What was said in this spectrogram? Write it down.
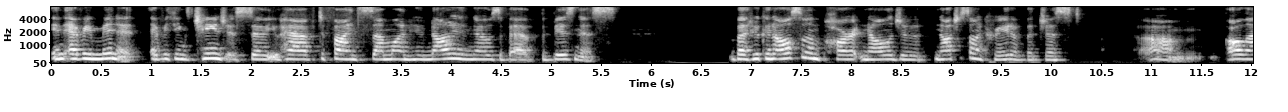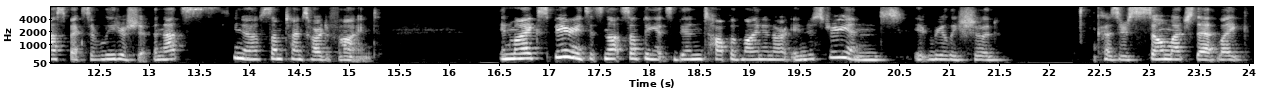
in every minute everything changes. So you have to find someone who not only knows about the business but who can also impart knowledge of not just on creative but just um, all aspects of leadership. And that's you know sometimes hard to find in my experience it's not something that's been top of mind in our industry and it really should because there's so much that like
